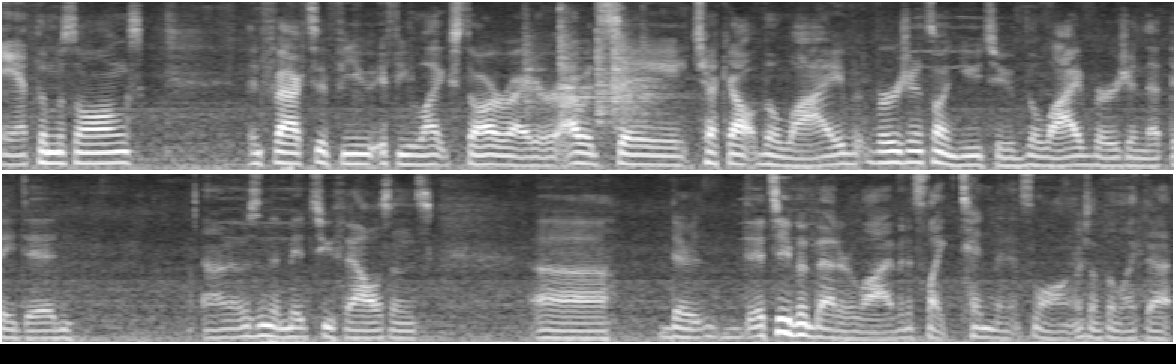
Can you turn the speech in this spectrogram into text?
anthem songs. In fact, if you if you like Star Rider, I would say check out the live version. It's on YouTube. The live version that they did. Uh, it was in the mid 2000s. Uh, there, it's even better live, and it's like 10 minutes long or something like that.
